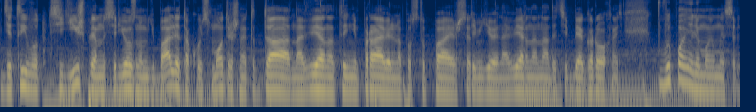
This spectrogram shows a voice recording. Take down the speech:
где ты вот сидишь прям на серьезном ебале такой, смотришь на это, да, наверное, ты неправильно поступаешь с семьей, наверное, надо тебе грохнуть. Вы поняли мою мысль?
